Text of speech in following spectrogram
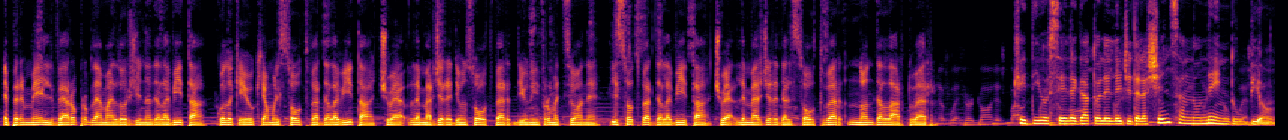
e per me il vero problema è l'origine della vita, quello che io chiamo il software della vita, cioè l'emergere di un software, di un'informazione. Il software della vita, cioè l'emergere del software, non dell'hardware. Che Dio sia legato alle leggi della scienza non è in dubbio.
